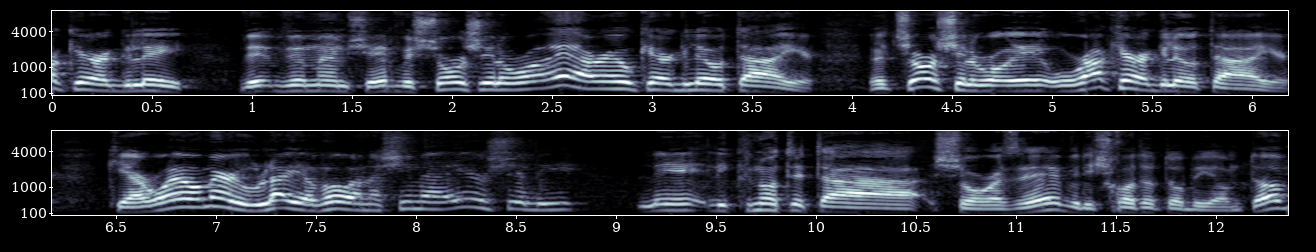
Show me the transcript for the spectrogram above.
רק כרגלי ומהמשך, ושור של רועה הרי הוא כרגלי אותה העיר. ואת שור של רועה הוא רק כרגלי אותה העיר. כי הרועה אומר אולי יבואו אנשים מהעיר שלי לקנות את השור הזה ולשחוט אותו ביום טוב.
